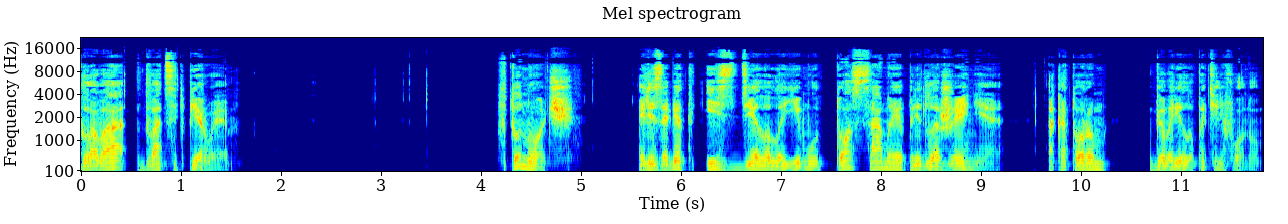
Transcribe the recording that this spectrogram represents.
Глава 21. В ту ночь Элизабет и сделала ему то самое предложение, о котором говорила по телефону.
